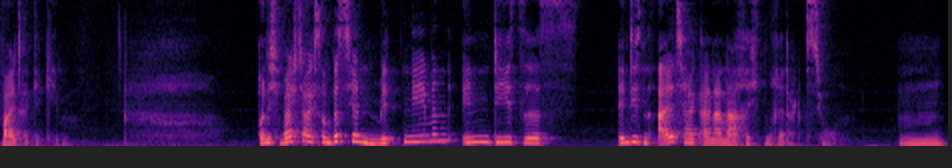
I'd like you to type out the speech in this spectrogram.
weitergegeben. Und ich möchte euch so ein bisschen mitnehmen in, dieses, in diesen Alltag einer Nachrichtenredaktion. Hm,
